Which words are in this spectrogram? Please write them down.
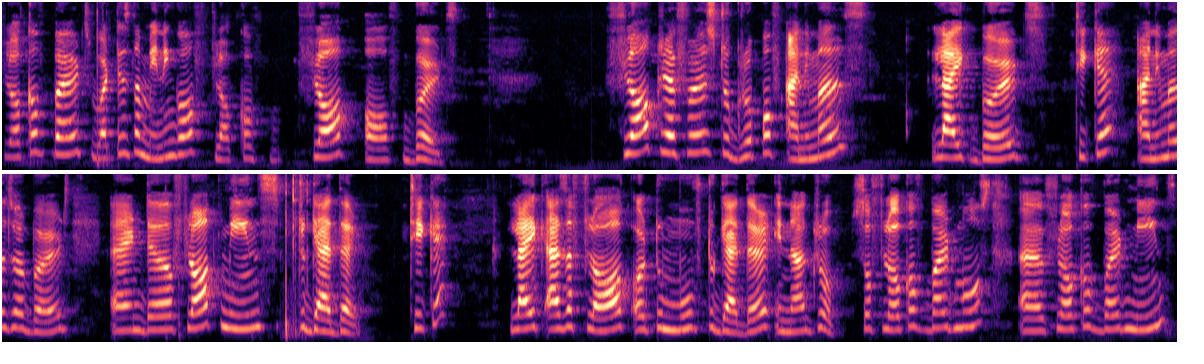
Flock of birds. What is the meaning of flock of flock of birds? Flock refers to group of animals like birds. ठीक है animals or birds and uh, flock means together ठीक है like as a flock or to move together in a group so flock of bird moves uh, flock of bird means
